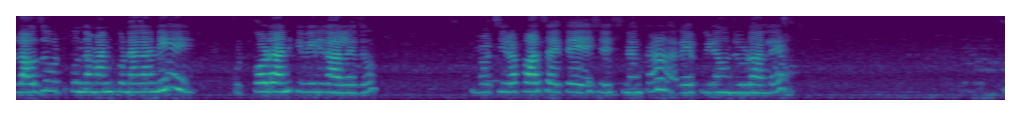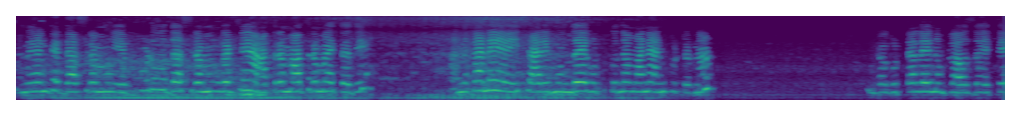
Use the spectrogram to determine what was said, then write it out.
బ్లౌజ్ కుట్టుకుందాం అనుకున్నా కానీ కుట్టుకోవడానికి వీలు కాలేదు. ఇంకో చిర ఫాల్స్ అయితే వేసేసినాక రేపు ఇడం చూడాలి. ఎందుకంటే దసరా ఎప్పుడు దసరా ముంగట్నే ఆత్రం మాత్రం అవుతుంది. అందుకనే ఈసారి ముందే కుట్టుకుందామని అనుకుంటున్నా. ఇంకా కుట్టలేను బ్లౌజ్ అయితే.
